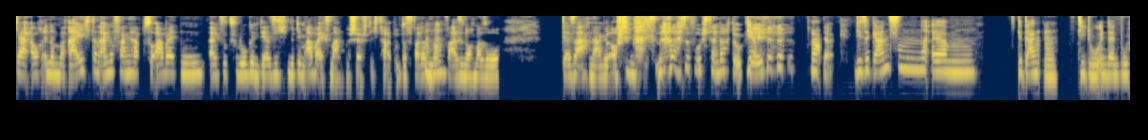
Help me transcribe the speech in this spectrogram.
ja auch in einem Bereich dann angefangen habe zu arbeiten als Soziologin, der sich mit dem Arbeitsmarkt beschäftigt hat und das war dann mhm. noch quasi noch mal so der Sargnagel auf dem Ganzen, also wo ich dann dachte, okay. Ja. ja. ja. Diese ganzen ähm, Gedanken, die du in dein Buch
